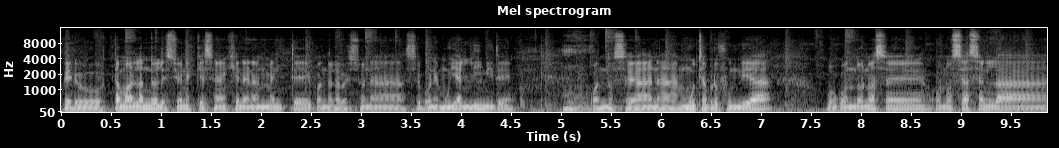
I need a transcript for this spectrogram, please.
pero estamos hablando de lesiones que se dan generalmente cuando la persona se pone muy al límite, Mm. cuando se dan a mucha profundidad o cuando no, hace, o no se hacen la-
